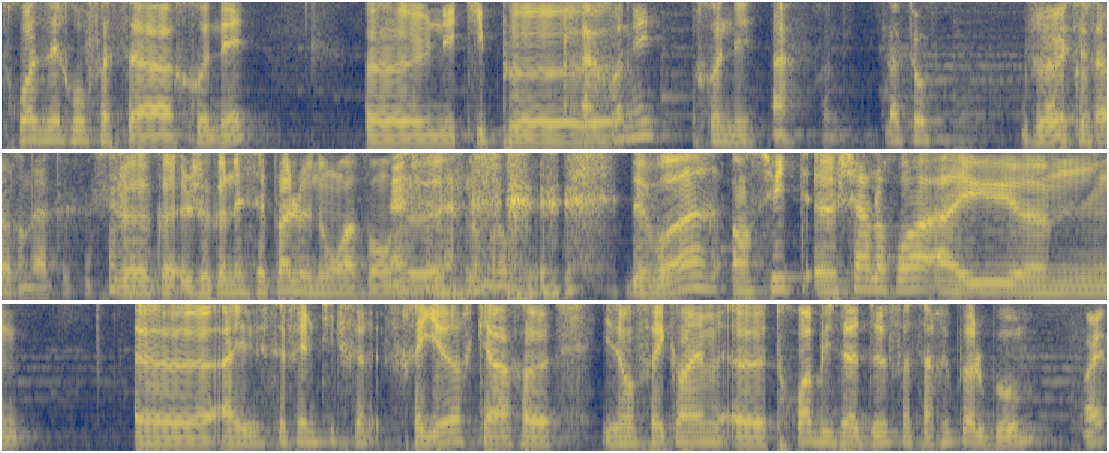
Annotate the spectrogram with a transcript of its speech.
3-0 face à René. Euh, une équipe. euh, Ça, René René. Ah, René. La top. Je, Ah oui, c'est ça, René à tout. je, je connaissais pas le nom avant de, Non, non plus. de voir. Ensuite, euh, Charleroi a eu, euh, a eu- s'est fait une petite fra- frayeur car euh, ils ont fait quand même euh, 3 buts à 2 face à Ruppelbaum. Ouais.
